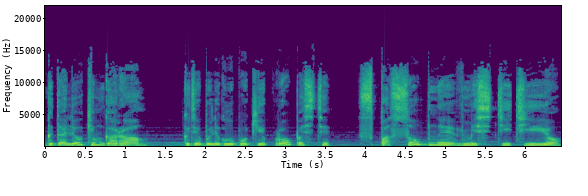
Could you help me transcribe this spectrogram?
к далеким горам, где были глубокие пропасти, способные вместить ее.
